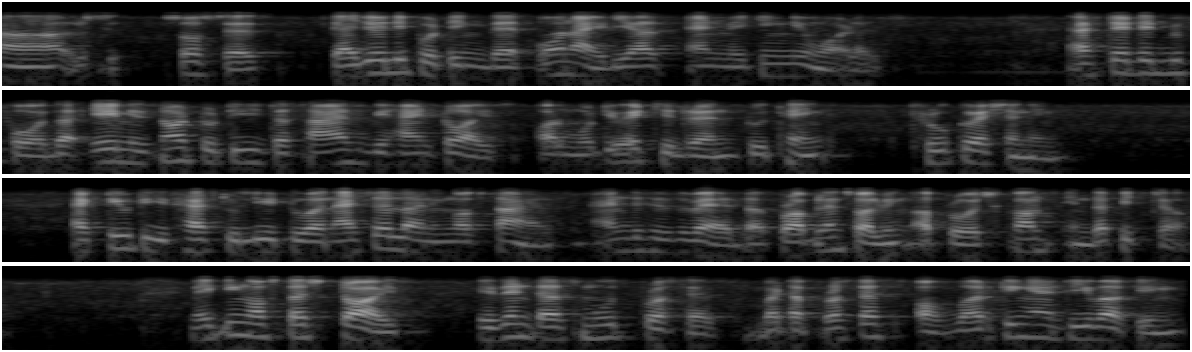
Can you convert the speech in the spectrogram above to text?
uh, sources, gradually putting their own ideas and making new models. As stated before, the aim is not to teach the science behind toys or motivate children to think through questioning. Activities has to lead to a natural learning of science and this is where the problem-solving approach comes in the picture. Making of such toys isn't a smooth process but a process of working and reworking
